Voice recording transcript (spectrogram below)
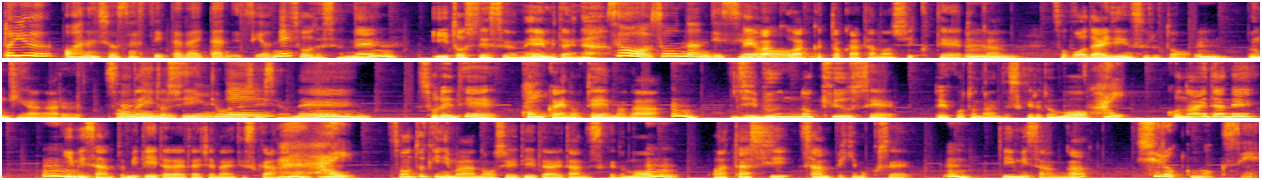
というお話をさせていただいたんですよね。そうですよね、うんいい年ですよね みたいなそう、そうなんですよ。ねワクワクとか楽しくてとか、うんそこを大事にするとうん運気が上がるそんないい年ってお話でしたよね。それで今回のテーマが、自分の旧姓ということなんですけれども、はい。この間ね、うんゆみさんと見ていただいたじゃないですか。あはい。その時にもあの教えていただいたんですけども、うん。私三匹木星。うん。ゆみさんが白く木星。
